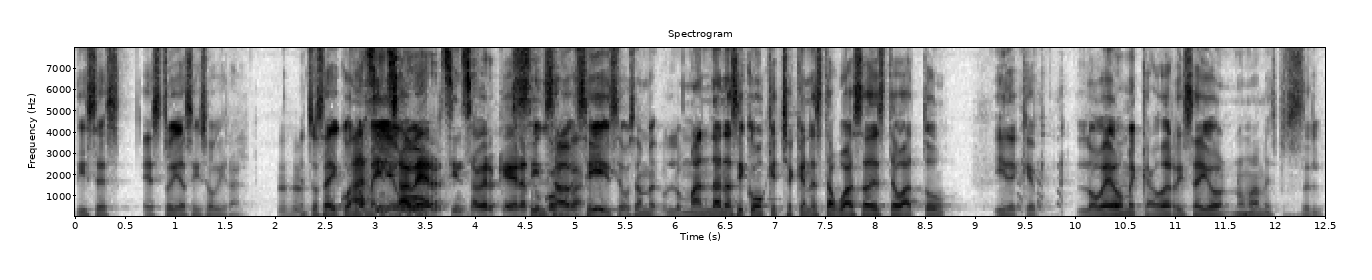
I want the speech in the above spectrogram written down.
dices, esto ya se hizo viral. Entonces ahí cuando Ah, me sin llegó- saber, sin saber que era sin tu compa. saber- sí, sí, o sea, me- lo mandan así como que chequen esta guasa de este vato y de que lo veo, me cago de risa y yo, no mames, pues es el,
